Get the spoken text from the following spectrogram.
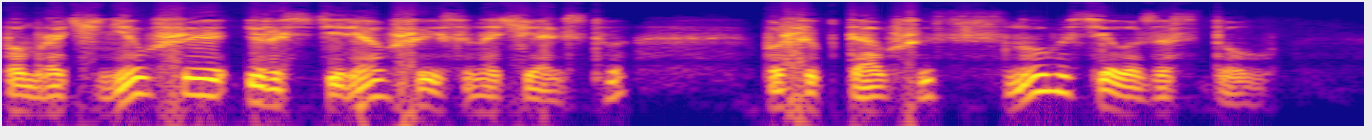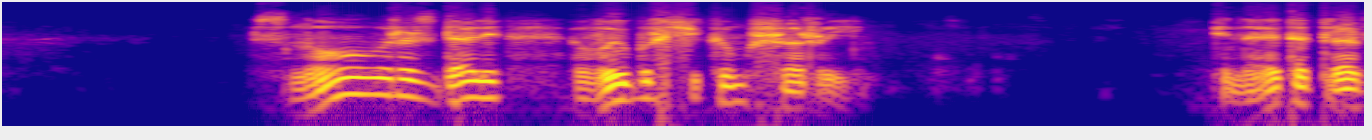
Помрачневшее и растерявшееся начальство, пошептавшись, снова село за стол. Снова раздали выборщикам шары. И на этот раз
